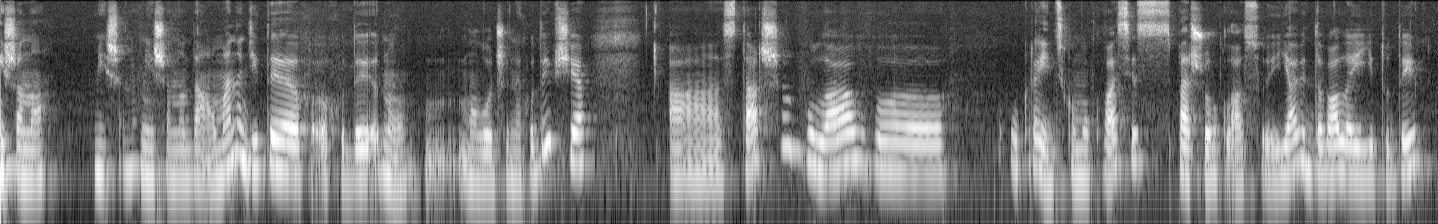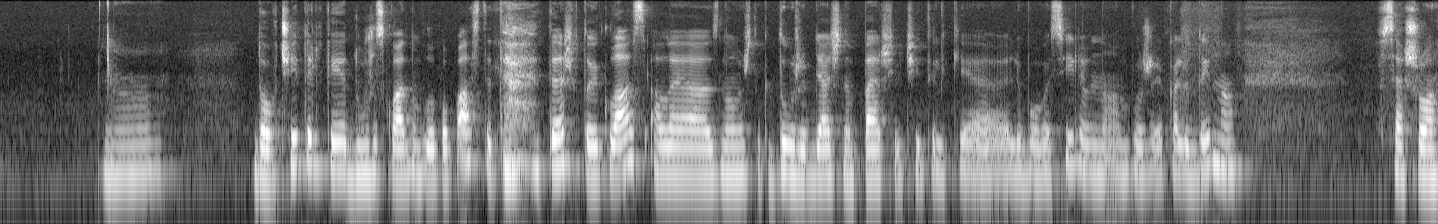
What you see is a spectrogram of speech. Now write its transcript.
Мішано. Мішано. Мішано, да. У мене діти ходи, ну, молодший не ходив ще, а старша була в е, українському класі з першого класу. І я віддавала її туди е, до вчительки. Дуже складно було попасти теж в той клас, але знову ж таки дуже вдячна першій вчительці Любов Васильівна. Боже, яка людина. Все, що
